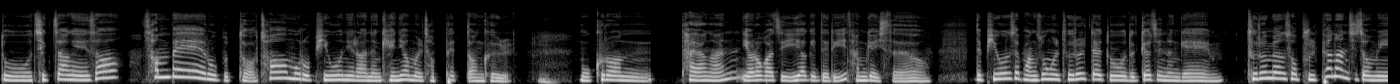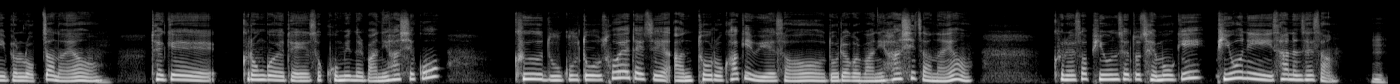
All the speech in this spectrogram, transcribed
또 직장에서 선배로부터 처음으로 비혼이라는 개념을 접했던 글, 음. 뭐 그런 다양한 여러 가지 이야기들이 담겨 있어요. 근데 비욘세 방송을 들을 때도 느껴지는 게 들으면서 불편한 지점이 별로 없잖아요. 음. 되게 그런 거에 대해서 고민을 많이 하시고 그 누구도 소외되지 않도록 하기 위해서 노력을 많이 하시잖아요. 그래서 비욘세도 제목이 비혼이 사는 세상. 음.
